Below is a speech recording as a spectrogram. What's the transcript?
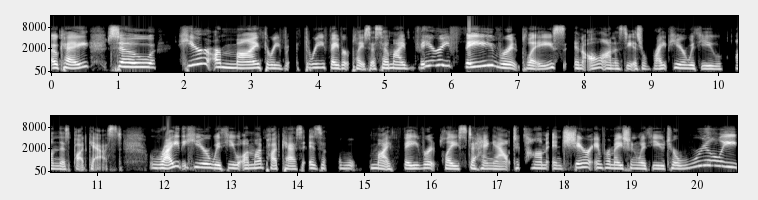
Okay. So, here are my three three favorite places. So my very favorite place in all honesty is right here with you on this podcast. Right here with you on my podcast is my favorite place to hang out, to come and share information with you, to really,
